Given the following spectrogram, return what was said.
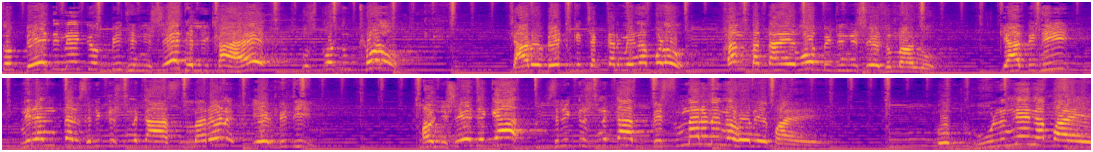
तो वेद में जो विधि निषेध लिखा है, उसको तुम छोड़ो। चारों वेद के चक्कर में ना पड़ो। हम बताएँ वो विधि निषेध मानो। क्या विधि? निरंतर श्री कृष्ण का स्मरण, ये विधि। और निषेध क्या? श्री कृष्ण का विस्मरण न होने पाए। वो भूलने न पाए।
